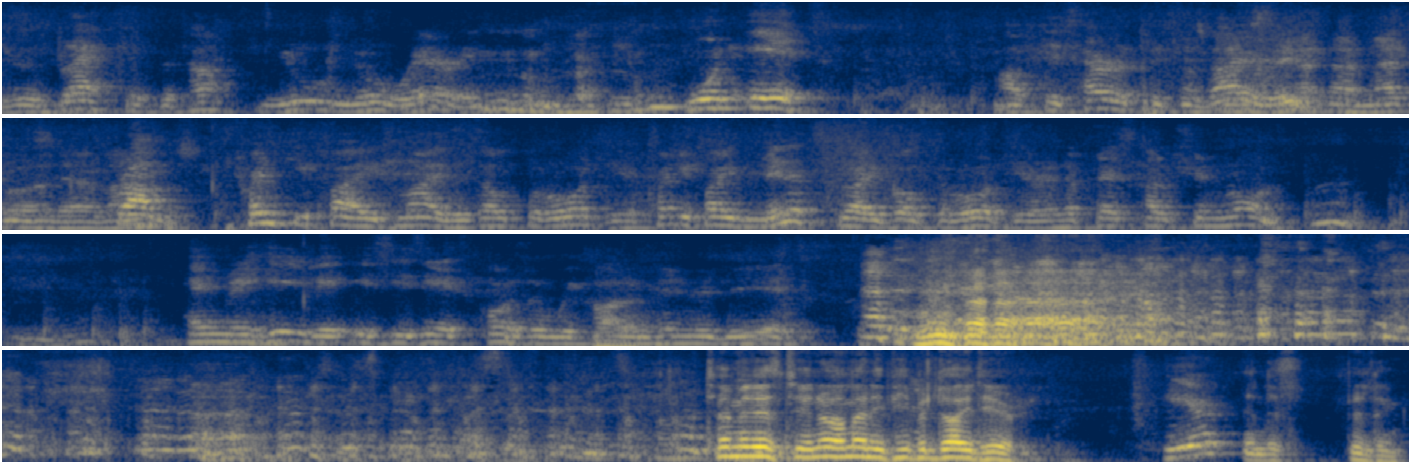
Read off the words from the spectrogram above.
is as black as the top you, you're wearing, one eighth of his heritage is Irish from 25 miles out the road here, 25 minutes drive out the road here in a place called Shinrone. Henry Healy is his eighth cousin, we call him Henry the Eighth. Tell me this, do you know how many people died here Here, in this building?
